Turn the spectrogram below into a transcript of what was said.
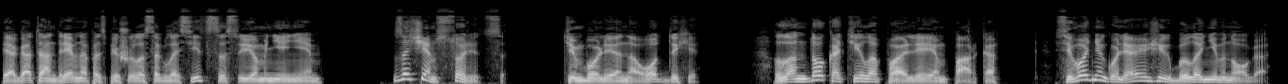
и Агата Андреевна поспешила согласиться с ее мнением. Зачем ссориться? Тем более на отдыхе. Ландо катила по аллеям парка. Сегодня гуляющих было немного,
